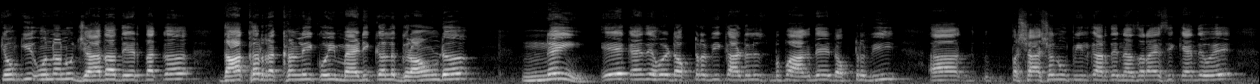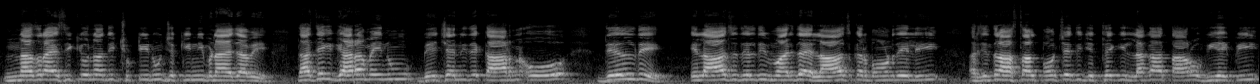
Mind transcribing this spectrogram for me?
ਕਿਉਂਕਿ ਉਹਨਾਂ ਨੂੰ ਜ਼ਿਆਦਾ ਦੇਰ ਤੱਕ ਦਾਖਲ ਰੱਖਣ ਲਈ ਕੋਈ ਮੈਡੀਕਲ ਗਰਾਊਂਡ ਨਹੀਂ। ਇਹ ਕਹਿੰਦੇ ਹੋਏ ਡਾਕਟਰ ਵੀ ਕਾਰਡੀਓਲੋਜੀ ਵਿਭਾਗ ਦੇ ਡਾਕਟਰ ਵੀ ਪ੍ਰਸ਼ਾਸਨ ਨੂੰ ਅਪੀਲ ਕਰਦੇ ਨਜ਼ਰ ਆਏ ਸੀ। ਕਹਿੰਦੇ ਹੋਏ ਨਜ਼ਰ ਆਏ ਸੀ ਕਿ ਉਹਨਾਂ ਦੀ ਛੁੱਟੀ ਨੂੰ ਯਕੀਨੀ ਬਣਾਇਆ ਜਾਵੇ। ਦੱਸਦੇ ਕਿ 11 ਮਈ ਨੂੰ ਬੇਚੈਨੀ ਦੇ ਕਾਰਨ ਉਹ ਦਿਲ ਦੇ ਇਲਾਜ, ਦਿਲ ਦੀ ਬਿਮਾਰੀ ਦਾ ਇਲਾਜ ਕਰਵਾਉਣ ਦੇ ਲਈ ਰਜਿੰਦਰਾ ਹਸਪਤਾਲ ਪਹੁੰਚੇ ਸੀ ਜਿੱਥੇ ਕਿ ਲਗਾਤਾਰ ਉਹ ਵੀਆਈਪੀ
